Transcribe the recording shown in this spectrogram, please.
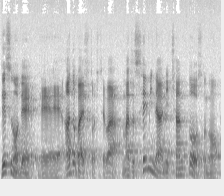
ですので、えー、アドバイスとしてはまずセミナーにちゃんとその,、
